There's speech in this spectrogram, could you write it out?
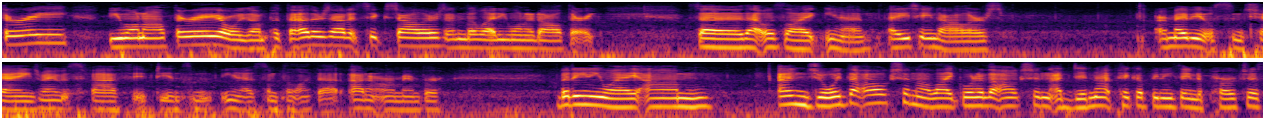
three, you want all three, or are we going to put the others out at $6? And the lady wanted all three. So that was like, you know, $18 or maybe it was some change. Maybe it was 550 and some, you know, something like that. I don't remember. But anyway, um, I enjoyed the auction. I like going to the auction. I did not pick up anything to purchase.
